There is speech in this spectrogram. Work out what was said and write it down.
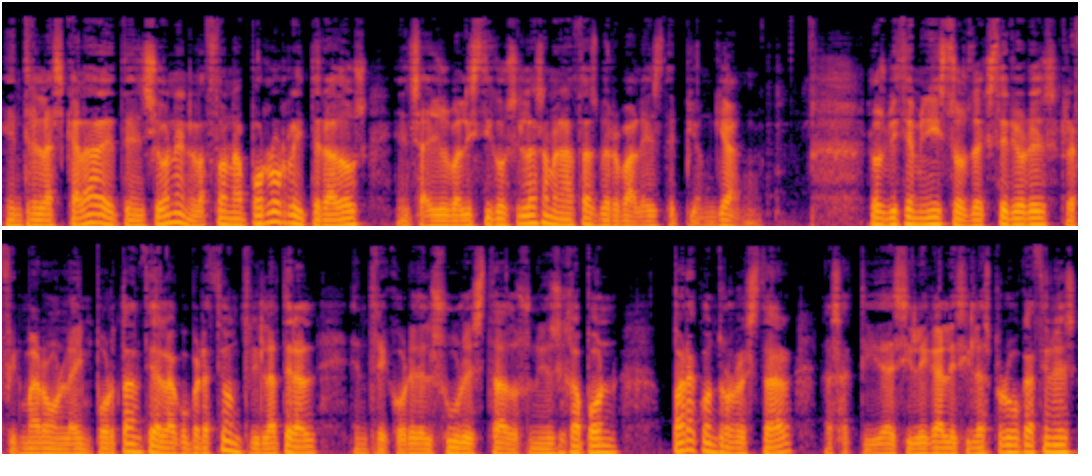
entre la escalada de tensión en la zona por los reiterados ensayos balísticos y las amenazas verbales de Pyongyang. Los viceministros de Exteriores reafirmaron la importancia de la cooperación trilateral entre Corea del Sur, Estados Unidos y Japón para contrarrestar las actividades ilegales y las provocaciones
